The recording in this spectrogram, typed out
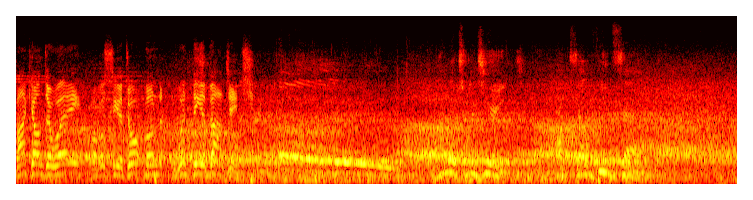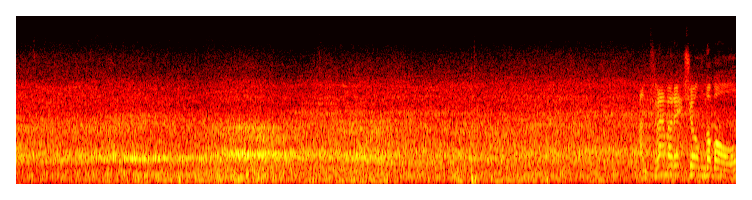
Back underway. Borussia Dortmund with the advantage. Number 28, Axel Witsel. And Kramaric on the ball.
